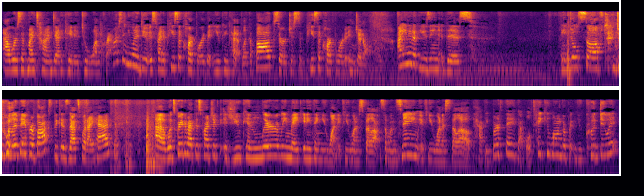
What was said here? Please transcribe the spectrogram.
hours of my time dedicated to one craft. First thing you want to do is find a piece of cardboard that you can cut up, like a box or just a piece of cardboard in general. I ended up using this Angel Soft toilet paper box because that's what I had. Uh, what's great about this project is you can literally make anything you want. If you want to spell out someone's name, if you want to spell out happy birthday, that will take you longer, but you could do it.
